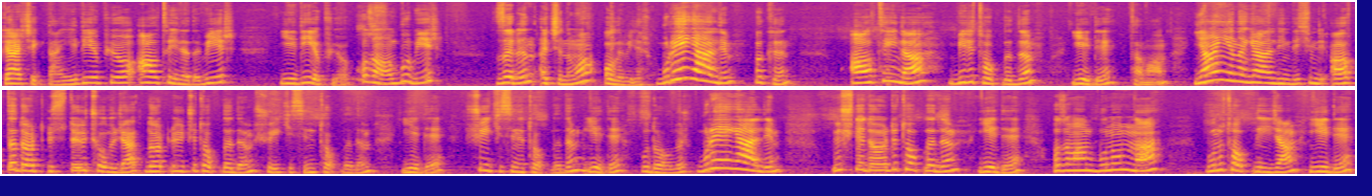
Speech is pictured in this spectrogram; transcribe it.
gerçekten 7 yapıyor. 6 ile de 1 7 yapıyor. O zaman bu bir zarın açınımı olabilir. Buraya geldim. Bakın 6 ile 1'i topladım. 7 tamam. Yan yana geldiğinde şimdi altta 4 üstte 3 olacak. 4 ile 3'ü topladım. Şu ikisini topladım. 7. Şu ikisini topladım. 7. Bu da olur. Buraya geldim. 3 ile 4'ü topladım 7. O zaman bununla bunu toplayacağım 7.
